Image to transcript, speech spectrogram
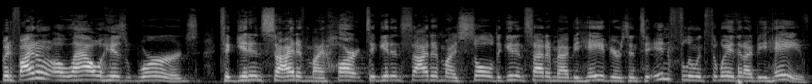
But if I don't allow his words to get inside of my heart, to get inside of my soul, to get inside of my behaviors and to influence the way that I behave,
